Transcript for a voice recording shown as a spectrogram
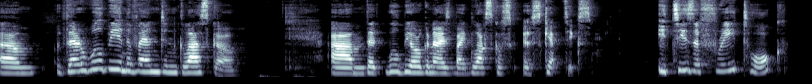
um, there will be an event in Glasgow um, that will be organized by Glasgow uh, Skeptics. It is a free talk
